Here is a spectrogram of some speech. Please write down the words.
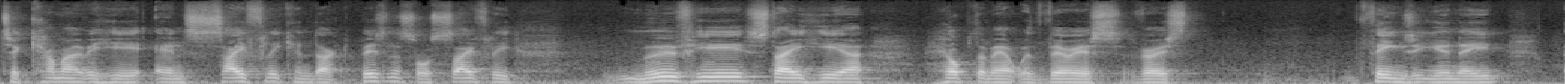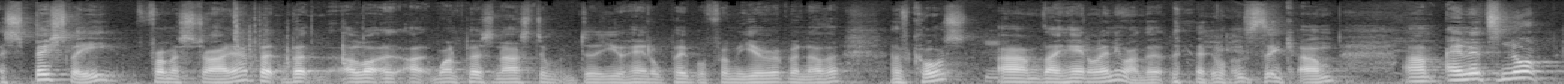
to come over here and safely conduct business or safely move here, stay here, help them out with various various things that you need, especially from Australia. But but a lot. Uh, one person asked, do, "Do you handle people from Europe?" Another, of course, um, they handle anyone that wants to come, um, and it's not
